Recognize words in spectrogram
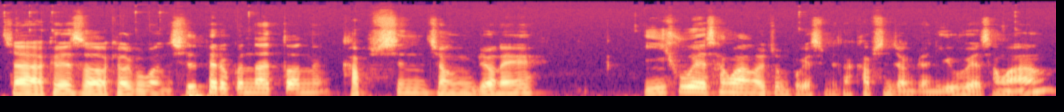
자, 그래서 결국은 실패로 끝났던 갑신정변의 이후의 상황을 좀 보겠습니다. 갑신정변 이후의 상황.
